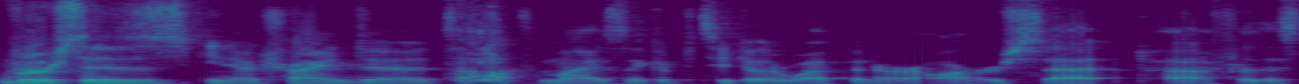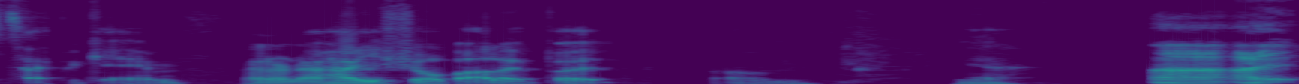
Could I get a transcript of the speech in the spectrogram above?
versus you know trying to to optimize like a particular weapon or armor set uh, for this type of game. I don't know how you feel about it, but um, yeah. Uh, I,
